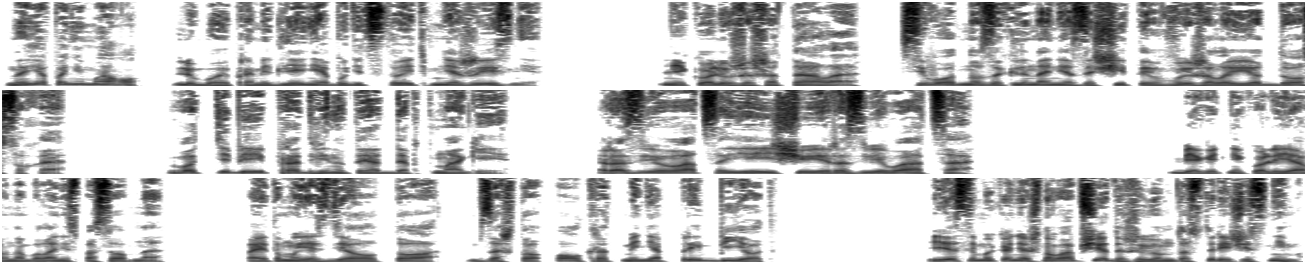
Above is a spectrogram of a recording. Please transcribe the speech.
Но я понимал, любое промедление будет стоить мне жизни. Николь уже шатала, всего одно заклинание защиты выжило ее досуха. Вот тебе и продвинутый адепт магии. Развиваться ей еще и развиваться. Бегать Николь явно была не способна, поэтому я сделал то, за что Олкрат меня прибьет. Если мы, конечно, вообще доживем до встречи с ним.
